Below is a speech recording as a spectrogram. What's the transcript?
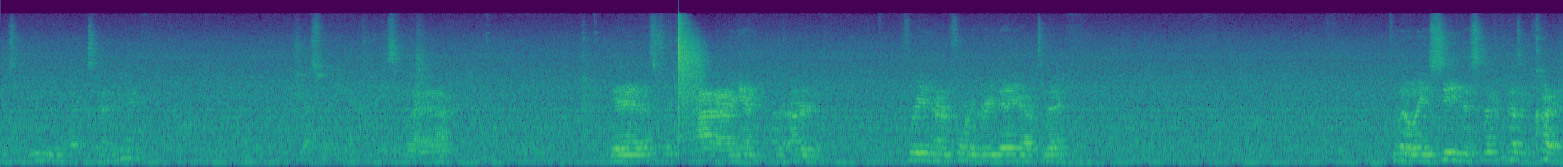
Just move the backside here. Just ready, yeah, basically. Yeah. Yeah, it's freaking hot out again. 103, 104 degree day out today. A little Just doesn't cut it.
